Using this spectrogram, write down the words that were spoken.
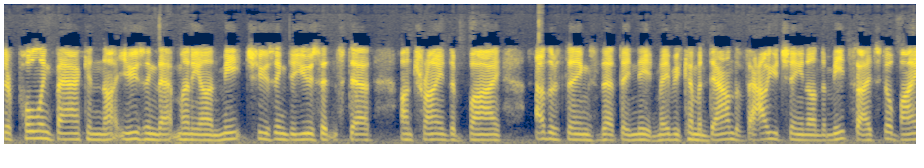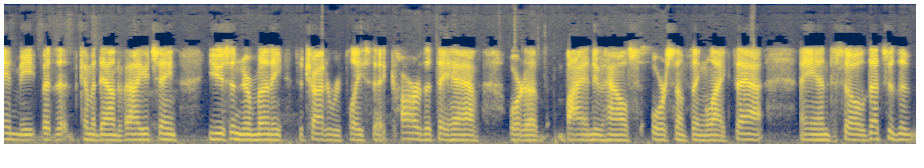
they're pulling back and not using that money on meat, choosing to use it instead on trying to buy other things that they need. Maybe coming down the value chain on the meat side, still buying meat, but coming down the value chain, using their money to try to replace that car that they have or to buy a new house or something like that. And so that's who the,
